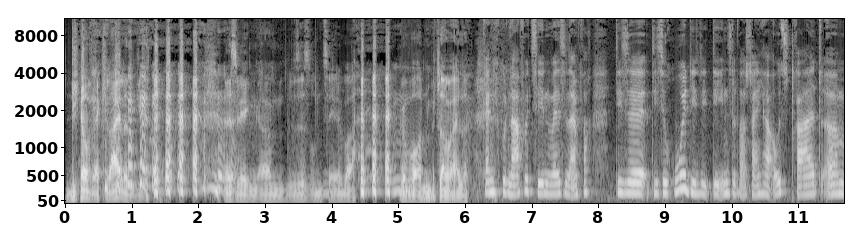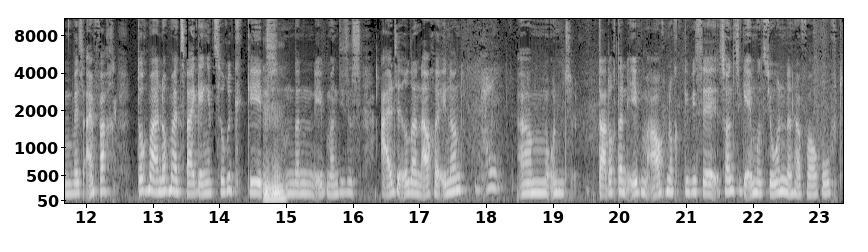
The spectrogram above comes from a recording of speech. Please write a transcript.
die auf Island geht. Deswegen ähm, ist es unzählbar geworden mittlerweile. Kann ich gut nachvollziehen, weil es ist einfach diese, diese Ruhe, die, die die Insel wahrscheinlich auch ausstrahlt, ähm, weil es einfach doch mal noch mal zwei Gänge zurückgeht mhm. und dann eben an dieses alte Irland auch erinnern. Ähm, und dadurch dann eben auch noch gewisse sonstige Emotionen dann hervorruft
